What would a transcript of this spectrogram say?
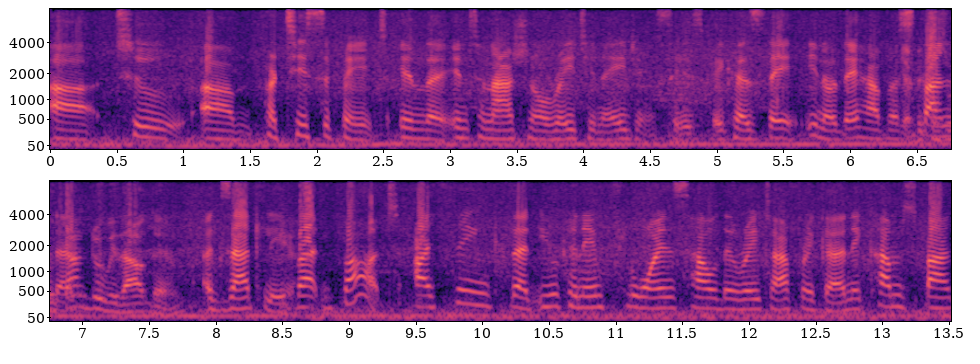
uh, to um, participate in the international rating agencies because they, you know, they have a Yeah, because we can't do without them. Exactly. But but I think that you can influence how they rate Africa, and it comes back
